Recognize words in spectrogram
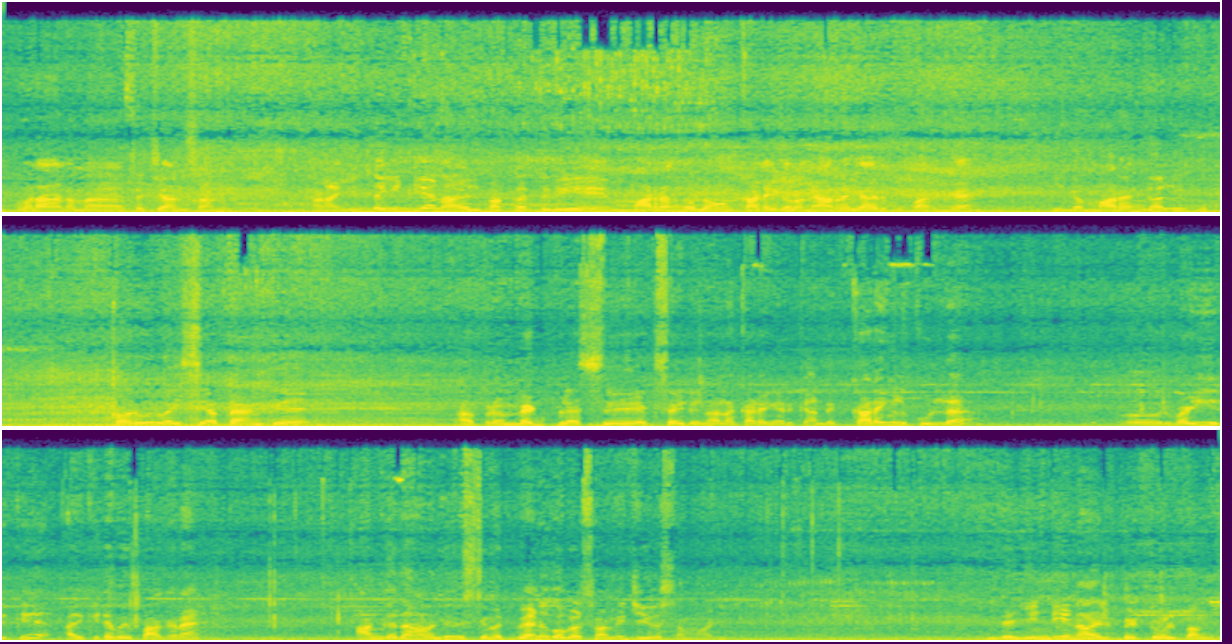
இப்போனா நம்ம சச்சியானந்த சாமி. ஆனால் இந்த இந்தியன் ஆயில் பக்கத்துலேயே மரங்களும் கடைகளும் நிறையா இருக்குது பாருங்கள் இந்த மரங்கள் கரூர் வைசியா பேங்க்கு அப்புறம் மெட் ப்ளஸ்ஸு எக்ஸைடுனாலாம் கடைங்க இருக்குது அந்த கடைங்களுக்குள்ளே ஒரு வழி இருக்குது அது போய் பார்க்குறேன் அங்கே தான் வந்து ஸ்ரீமத் வேணுகோபால் சுவாமி ஜீவசமாதி இந்த இந்தியன் ஆயில் பெட்ரோல் பங்க்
